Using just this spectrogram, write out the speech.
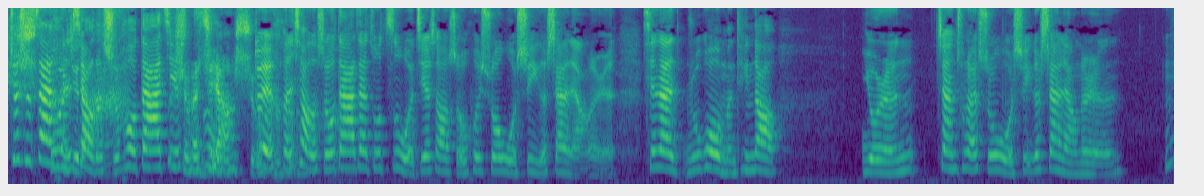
就是在很小的时候，大家介为什么自我这样说对，很小的时候，大家在做自我介绍的时候会说我是一个善良的人。现在，如果我们听到有人站出来说我是一个善良的人，嗯，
